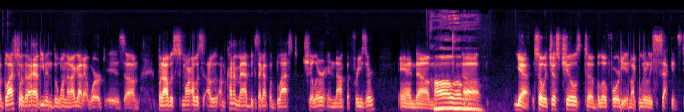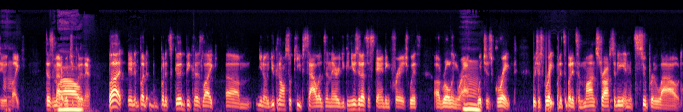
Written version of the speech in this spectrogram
the blast chiller that I have, even the one that I got at work, is. um But I was smart. I was. I was I'm kind of mad because I got the blast chiller and not the freezer, and um Oh, oh, Uh, oh. yeah, so it just chills to below 40 in like literally seconds, dude. Like doesn't matter what you put in there. But in but but it's good because like um you know you can also keep salads in there. You can use it as a standing fridge with a rolling wrap, Mm. which is great. Which is great, but it's but it's a monstrosity and it's super loud,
